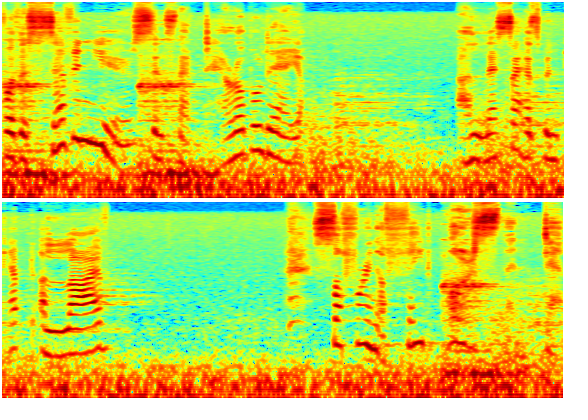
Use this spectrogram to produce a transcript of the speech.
For the seven years since that terrible day, Alessa has been kept alive, suffering a fate worse than death.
